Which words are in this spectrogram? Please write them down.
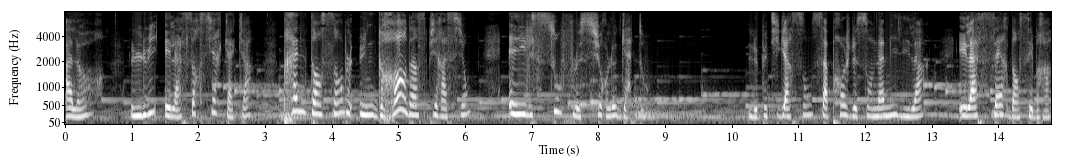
Alors, lui et la sorcière caca prennent ensemble une grande inspiration et ils soufflent sur le gâteau. Le petit garçon s'approche de son amie Lila et la serre dans ses bras.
